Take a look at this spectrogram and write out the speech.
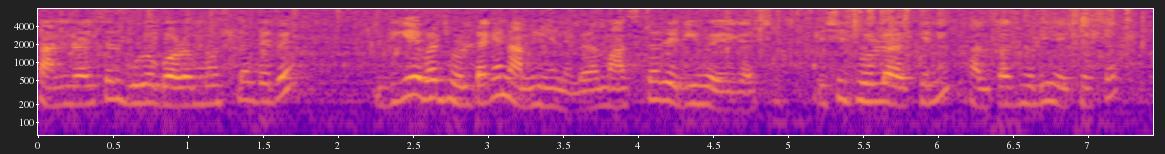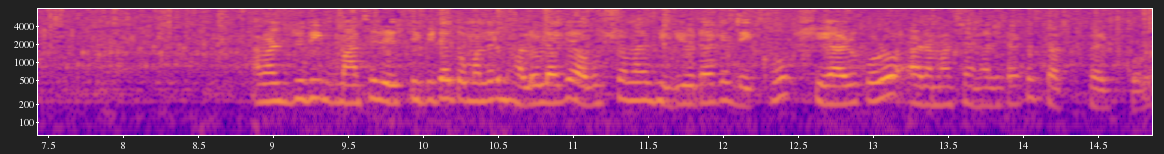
সানরাইসের গুঁড়ো গরম মশলা দেবে, দিয়ে এবার ঝোলটাকে নামিয়ে নেবে। আর মাছটা রেডি হয়ে গেছে। বেশি ঝোল রাখেনি, হালকা ঝোলই রেখেছে আমার যদি মাছের রেসিপিটা তোমাদের ভালো লাগে, অবশ্যই আমার ভিডিওটাকে দেখো শেয়ার করো, আর আমার চ্যানেলটাকে সাবস্ক্রাইব করো।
